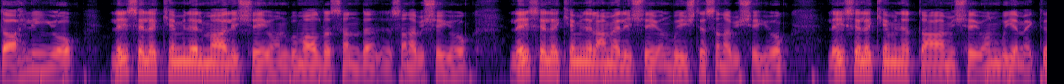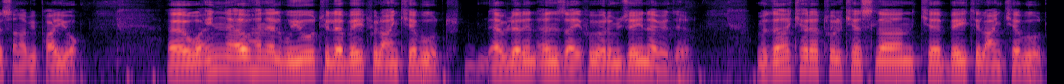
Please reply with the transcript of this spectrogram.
dahilin yok. Leyse leke minel mali şey'un. Bu malda sana, sana bir şey yok. Leyse leke minel ameli şey'un. Bu işte sana bir şey yok. Leyse leke minet taami şey'un. Bu yemekte sana bir pay yok. E, ve inne evhenel buyut ile beytul ankebut. Evlerin en zayıfı örümceğin evidir. Müzakeretul keslan ke beytil ankebut.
